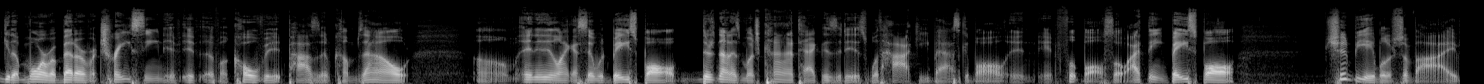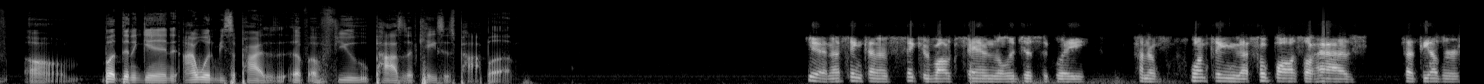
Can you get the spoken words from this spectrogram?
get a more of a better of a tracing if, if, if a COVID positive comes out. Um, and then, like I said, with baseball, there's not as much contact as it is with hockey, basketball, and, and football. So I think baseball should be able to survive. Um, but then again, I wouldn't be surprised if a few positive cases pop up. Yeah, and I think kind of thinking about fans logistically, kind of one thing that football also has that the other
